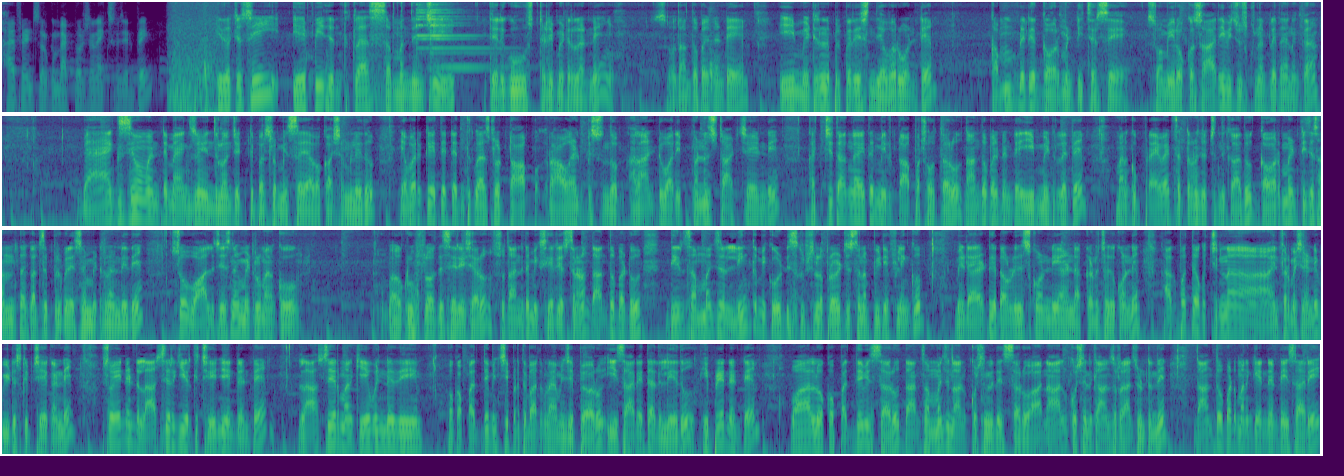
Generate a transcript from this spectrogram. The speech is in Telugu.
Hi friends welcome back to original ఎక్స్పెజెడ్ brain ఇది వచ్చేసి ఏపీ టెన్త్ క్లాస్ సంబంధించి తెలుగు స్టడీ మెటీరియల్ అండి. సో దాంతోపాటు ఏంటంటే ఈ మెటీరియల్ని ప్రిపేర్ చేసింది ఎవరు అంటే కంప్లీట్గా గవర్నమెంట్ టీచర్సే. సో మీరు ఒక్కసారి ఇవి చూసుకున్నట్లయితే కనుక మ్యాక్సిమం అంటే మ్యాక్సిమం ఇందులోంచి ఎట్టి పరిస్థితుల్లో మిస్ అయ్యే అవకాశం లేదు. ఎవరికైతే టెన్త్ క్లాస్లో టాప్ రావాలనిపిస్తుందో అలాంటి వారు ఇప్పటి నుంచి స్టార్ట్ చేయండి. ఖచ్చితంగా అయితే మీరు టాపర్స్ అవుతారు. దాంతోపాటు ఏంటంటే ఈ మెటీరియల్ అయితే మనకు ప్రైవేట్ సెక్టర్ నుంచి వచ్చింది కాదు గవర్నమెంట్ టీచర్స్ అంతా కలిసి ప్రిపేర్ చేసిన మెటీరియల్ అండి ఇది. సో వాళ్ళు చేసిన మెటీరియల్ మనకు గ్రూప్స్లో అయితే షేర్ చేశారు. సో దాన్ని అయితే మీకు షేర్ చేస్తున్నాను. దాంతోపాటు దీనికి సంబంధించిన లింక్ మీకు డిస్క్రిప్షన్లో ప్రొవైడ్ చేస్తున్న పీడిఎఫ్ లింక్ మీరు డైరెక్ట్గా డౌన్లోడ్ చేసుకోండి అండ్ అక్కడ నుంచి చదువుకోండి. కాకపోతే ఒక చిన్న ఇన్ఫర్మేషన్ అండి వీడియో స్కిప్ చేయకండి. సో ఏంటంటే లాస్ట్ ఇయర్కి ఇయర్కి చేంజ్ ఏంటంటే లాస్ట్ ఇయర్ మనకి ఏముండేది ఒక పద్యం ఇచ్చి ప్రతిపాదన రాయమని చెప్పేవారు. ఈసారి అయితే అది లేదు. ఇప్పుడు ఏంటంటే వాళ్ళు ఒక పద్యం ఇస్తారు. దానికి సంబంధించి నాలుగు క్వశ్చన్లు అయితే ఇస్తారు. ఆ నాలుగు క్వశ్చన్కి ఆన్సర్ రాసి ఉంటుంది. దాంతోపాటు మనకి ఏంటంటే ఈసారి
